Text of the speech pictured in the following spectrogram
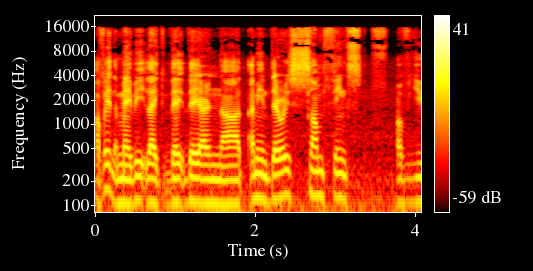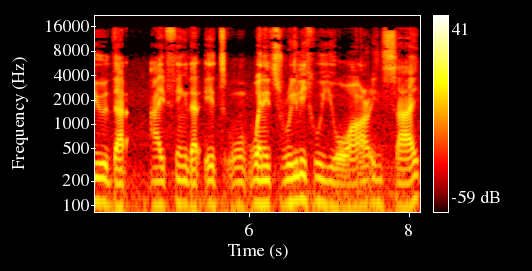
of it. Maybe like they, they are not i mean there is some things of you that i think that it's when it's really who you are inside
